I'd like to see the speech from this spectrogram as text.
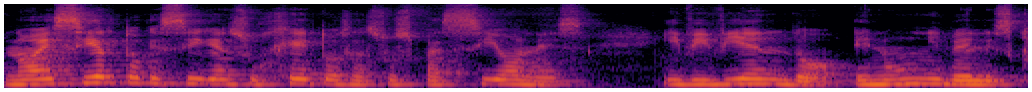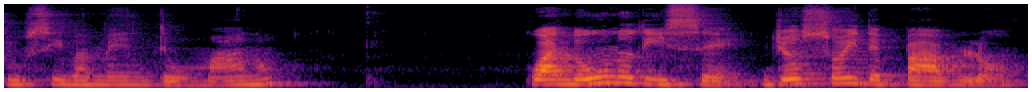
no es cierto que siguen sujetos a sus pasiones y viviendo en un nivel exclusivamente humano? Cuando uno dice yo soy de Pablo,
